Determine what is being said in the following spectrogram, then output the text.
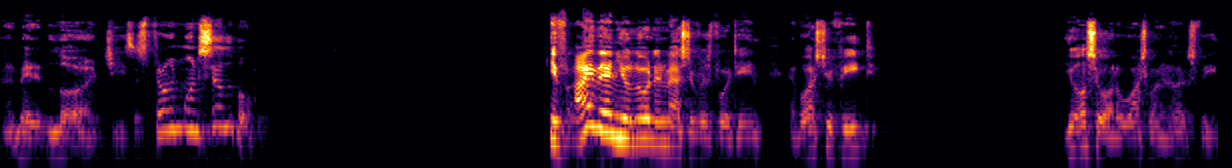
and I've made it Lord Jesus. Throw in one syllable. If I then, your Lord and Master, verse 14, have washed your feet, you also ought to wash one another's feet.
